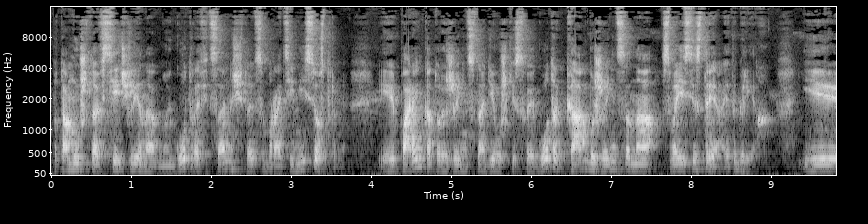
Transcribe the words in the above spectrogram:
Потому что все члены одной готры официально считаются братьями и сестрами. И парень, который женится на девушке своей готры, как бы женится на своей сестре, а это грех. И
